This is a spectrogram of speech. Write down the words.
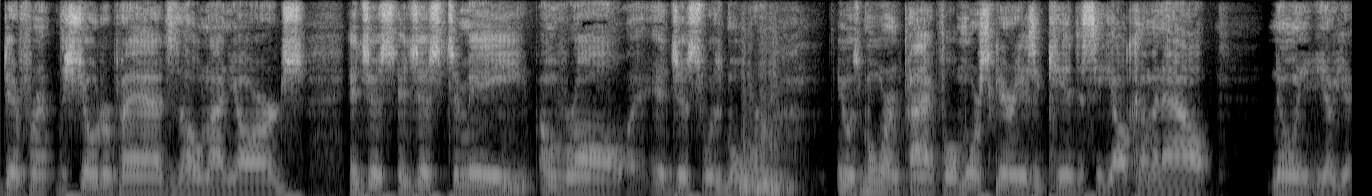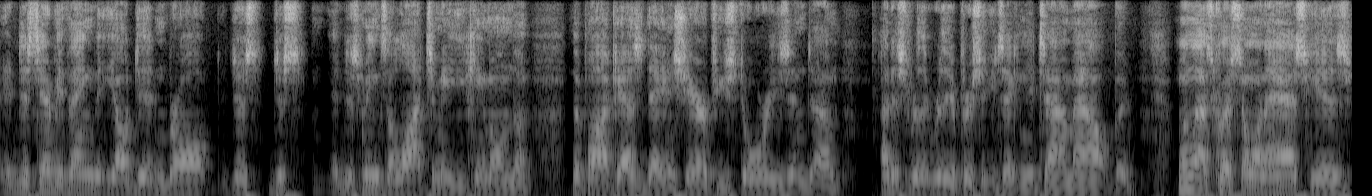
different. The shoulder pads, the whole nine yards. It just it just to me overall, it just was more it was more impactful, more scary as a kid to see y'all coming out, knowing you know you- just everything that y'all did and brought. Just just it just means a lot to me. You came on the the podcast today and share a few stories, and um, I just really really appreciate you taking your time out. But one last question I want to ask is,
